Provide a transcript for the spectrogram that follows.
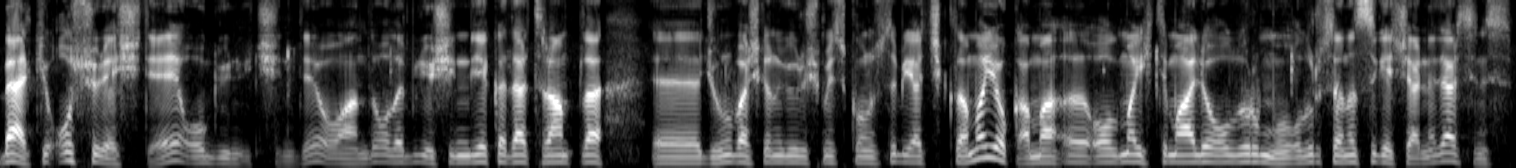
belki o süreçte, o gün içinde, o anda olabiliyor. Şimdiye kadar Trump'la e, Cumhurbaşkanı görüşmesi konusunda bir açıklama yok ama e, olma ihtimali olur mu? Olursa nasıl geçer? Ne dersiniz?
